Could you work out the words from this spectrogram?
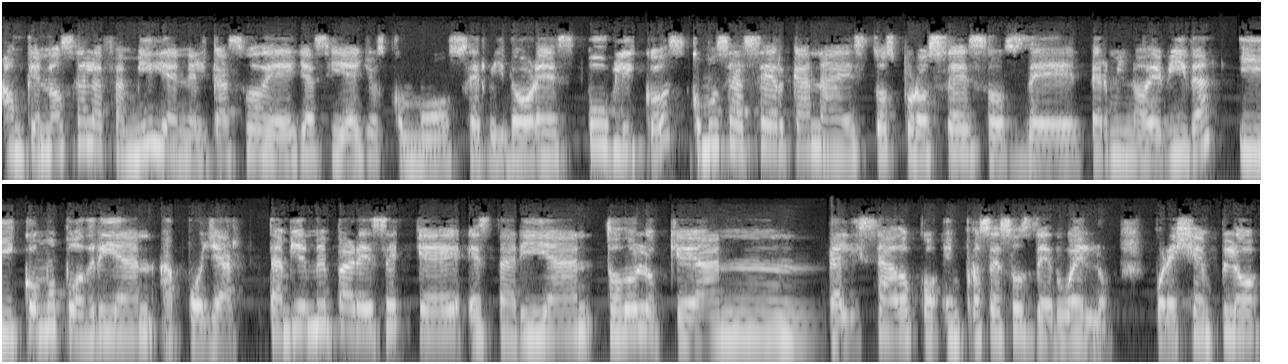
aunque no sea la familia, en el caso de ellas y ellos como servidores públicos, cómo se acercan a estos procesos de término de vida y cómo podrían apoyar. También me parece que estarían todo lo que han realizado en procesos de duelo. Por ejemplo,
